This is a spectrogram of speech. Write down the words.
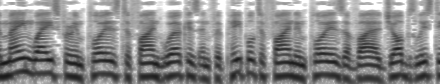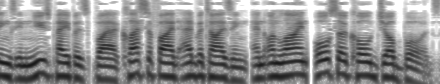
The main ways for employers to find workers and for people to find employers are via jobs listings in newspapers via classified advertising and online, also called job boards.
